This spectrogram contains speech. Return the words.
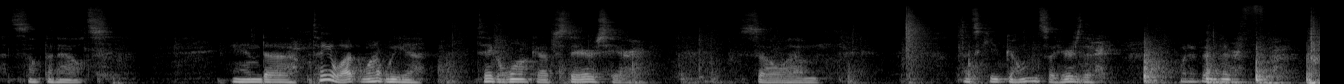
That's something else. And uh, tell you what, why don't we uh, take a walk upstairs here? So um, let's keep going. So here's their, would have been their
